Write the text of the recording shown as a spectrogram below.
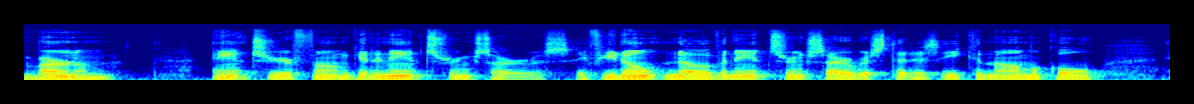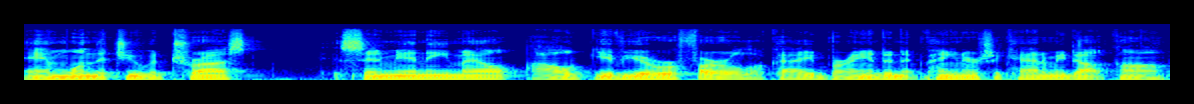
burn them, answer your phone, get an answering service. If you don't know of an answering service that is economical and one that you would trust, send me an email. I'll give you a referral. Okay, Brandon at paintersacademy.com.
